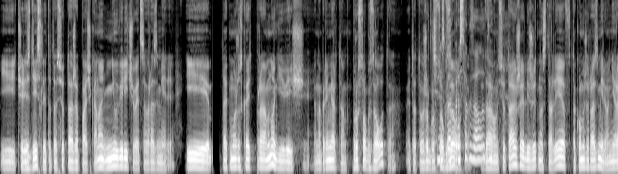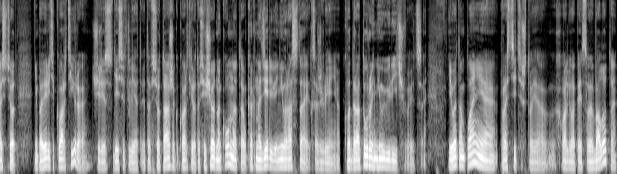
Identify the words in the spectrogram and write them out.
И через 10 лет это все та же пачка. Она не увеличивается в размере. И так можно сказать про многие вещи. Например, там брусок золота, это тоже брусок золота. брусок золота. Да, он все так же лежит на столе в таком же размере, он не растет. Не поверите, квартира через 10 лет, это все та же квартира. То есть еще одна комната, как на дереве, не вырастает, к сожалению. Квадратура не увеличивается. И в этом плане, простите, что я хвалю опять свое болото,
